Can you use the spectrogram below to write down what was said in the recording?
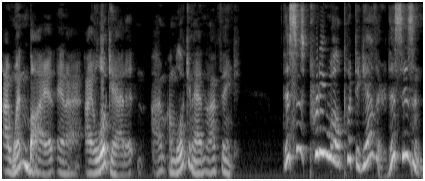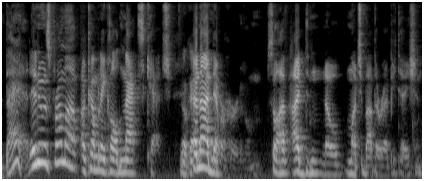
I went and buy it, and I, I look at it. I'm, I'm looking at it, and I think this is pretty well put together. This isn't bad, and it was from a, a company called Maxcatch, Okay. and I'd never heard of them, so I, I didn't know much about their reputation.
